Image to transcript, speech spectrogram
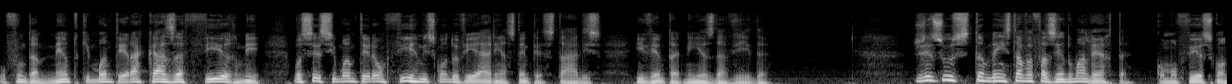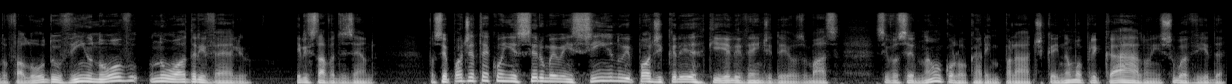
o fundamento que manterá a casa firme. Vocês se manterão firmes quando vierem as tempestades e ventanias da vida. Jesus também estava fazendo um alerta, como fez quando falou do vinho novo no odre velho. Ele estava dizendo: Você pode até conhecer o meu ensino e pode crer que ele vem de Deus, mas se você não o colocar em prática e não aplicá-lo em sua vida,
